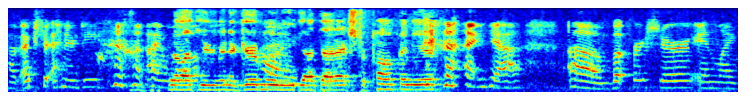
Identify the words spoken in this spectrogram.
have extra energy, I feel like you're in a good mood and you got that extra pump in you. yeah. Um, but for sure, in like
